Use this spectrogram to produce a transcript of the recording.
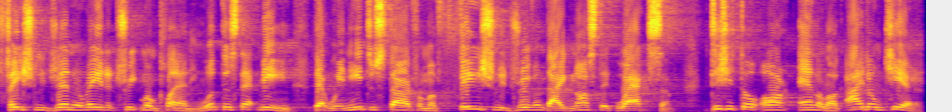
Facially generated treatment planning. What does that mean? That we need to start from a facially driven diagnostic wax up, digital or analog, I don't care.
